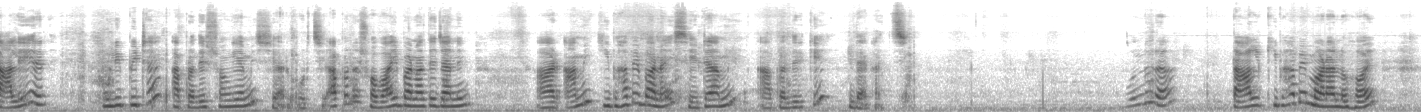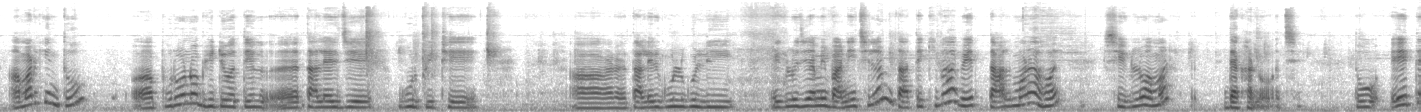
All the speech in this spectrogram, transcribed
তালের পুলি পিঠা আপনাদের সঙ্গে আমি শেয়ার করছি। আপনারা সবাই বানাতে জানেন। আর আমি কীভাবে বানাই সেটা আমি আপনাদেরকে দেখাচ্ছি। বন্ধুরা, তাল কীভাবে মাড়ানো হয়? আমার কিন্তু পুরনো ভিডিওতে তালের যে গুড় পিঠে আর তালের গুলগুলি, এগুলো যে আমি বানিয়েছিলাম, তাতে কীভাবে তাল মারা হয়, সেগুলো আমার দেখানো আছে। তো এতে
